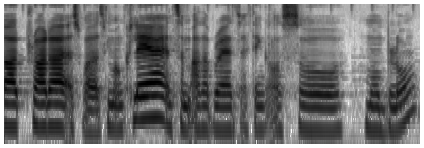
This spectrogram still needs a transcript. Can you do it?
but Prada as well as Moncler and some other brands, I think also Montblanc,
